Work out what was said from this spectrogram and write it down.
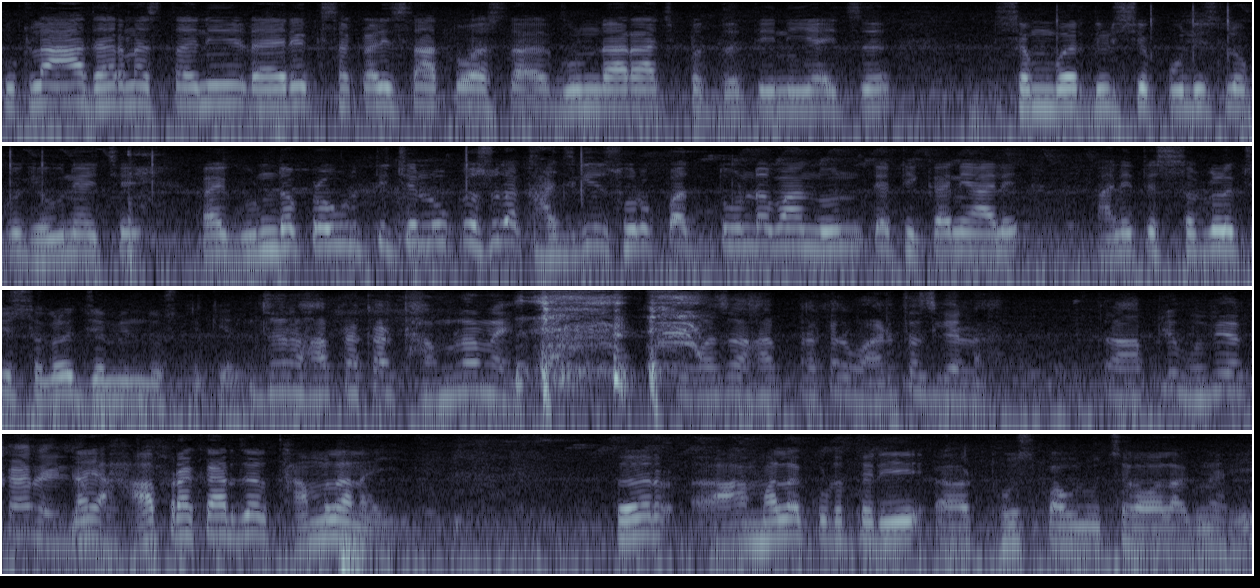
कुठला आधार नसताना डायरेक्ट सकाळी सात वाजता गुंडाराज पद्धतीने यायचं. शंभर दीडशे पोलीस लोक घेऊन यायचे. काही गुंड प्रवृत्तीचे लोक सुद्धा खाजगी स्वरूपात तोंड बांधून त्या ठिकाणी आले आणि ते सगळंची सगळं जमीनदोस्त केलं. जर हा प्रकार थांबला नाही किंवा जर हा प्रकार वाढतच गेला तर आपली भूमिका काय नाही राहील हा प्रकार जर थांबला नाही तर आम्हाला कुठंतरी ठोस पाऊल उचलावं लागणार आहे.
